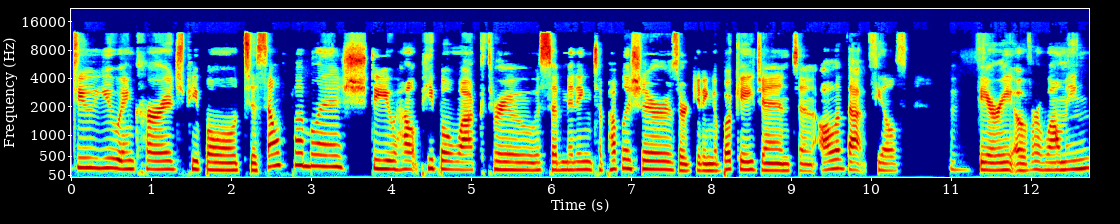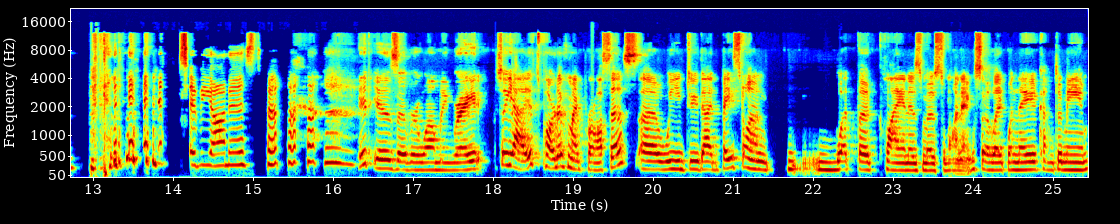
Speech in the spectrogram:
do you encourage people to self publish? Do you help people walk through submitting to publishers or getting a book agent? And all of that feels very overwhelming. to be honest. it is overwhelming, right? So, yeah, it's part of my process. Uh, we do that based on what the client is most wanting. So, like when they come to me,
